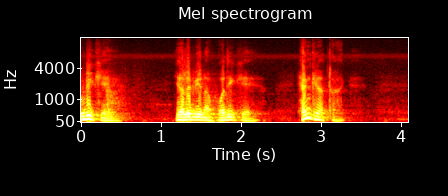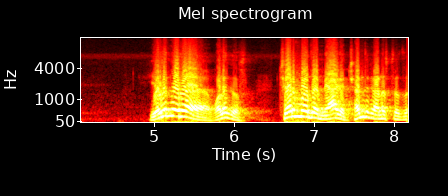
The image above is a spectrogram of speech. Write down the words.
ಕುಡಿಕೆ, ಎಲುಬಿನ ಹೊದಿಕೆ, ಹೆಂಗೆ ಹೇಳ್ತಾಳೆ ಹಾಗೆ? ಎಲುಬದ ಒಳಗೆ ಚರ್ಮದ ಮ್ಯಾಗ ಚಂದ ಕಾಣಿಸ್ತದ,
